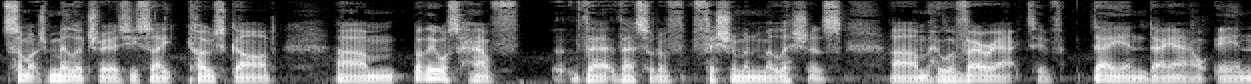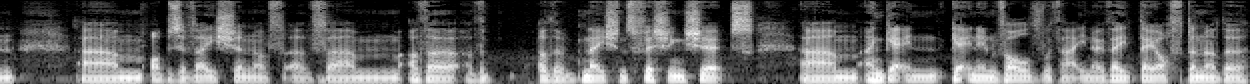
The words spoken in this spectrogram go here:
so much military as you say, coast guard, um, but they also have their their sort of fishermen militias um, who are very active day in day out in um, observation of of um, other other other nations' fishing ships um, and getting getting involved with that. You know, they they often are the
